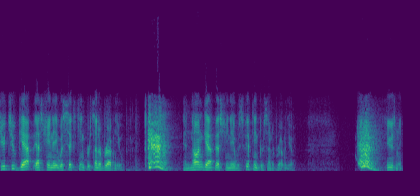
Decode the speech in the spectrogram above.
Q2 GAAP SG&A was 16% of revenue, and non-GAAP SG&A was 15% of revenue. Excuse me.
